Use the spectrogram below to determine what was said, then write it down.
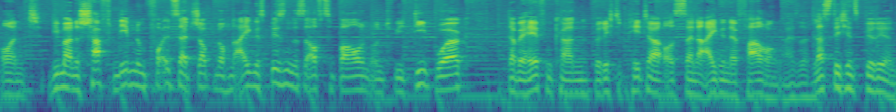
Und wie man es schafft, neben einem Vollzeitjob noch ein eigenes Business aufzubauen und wie Deep Work dabei helfen kann, berichtet Peter aus seiner eigenen Erfahrung. Also lass dich inspirieren.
